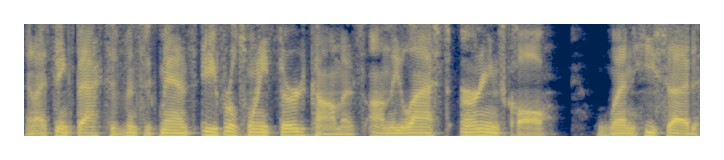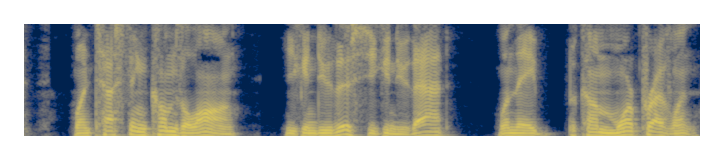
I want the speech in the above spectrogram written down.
And I think back to Vince McMahon's April 23rd comments on the last earnings call when he said, when testing comes along, you can do this, you can do that. When they become more prevalent,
